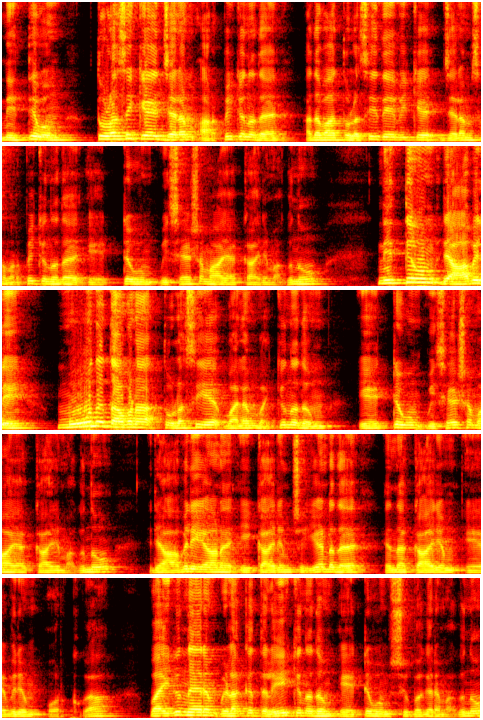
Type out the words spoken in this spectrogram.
നിത്യവും തുളസിക്ക് ജലം അർപ്പിക്കുന്നത് അഥവാ തുളസി ദേവിക്ക് ജലം സമർപ്പിക്കുന്നത് ഏറ്റവും വിശേഷമായ കാര്യമാകുന്നു. നിത്യവും രാവിലെ മൂന്ന് തവണ തുളസിയെ വലം വയ്ക്കുന്നതും ഏറ്റവും വിശേഷമായ കാര്യമാകുന്നു. രാവിലെയാണ് ഈ കാര്യം ചെയ്യേണ്ടത് എന്ന കാര്യം ഏവരും ഓർക്കുക. വൈകുന്നേരം വിളക്ക് തെളിയിക്കുന്നതും ഏറ്റവും ശുഭകരമാകുന്നു.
